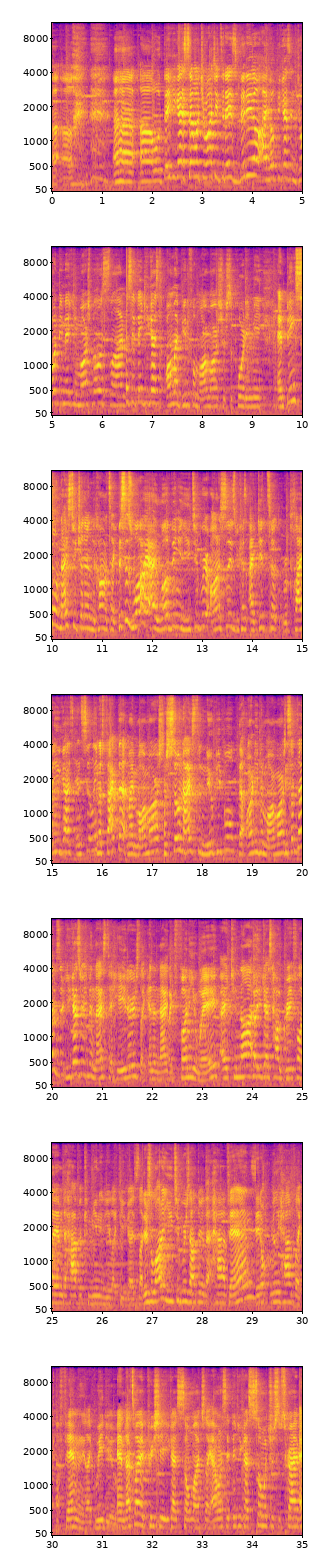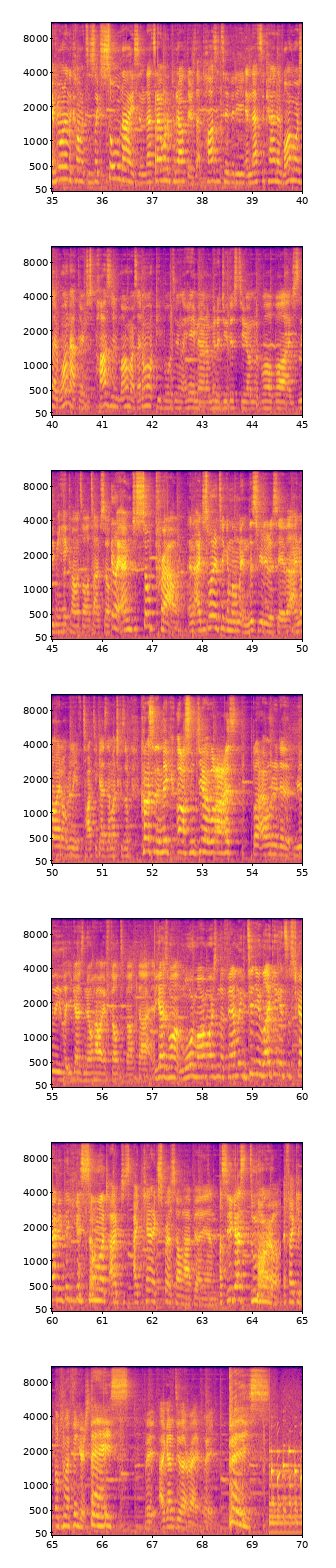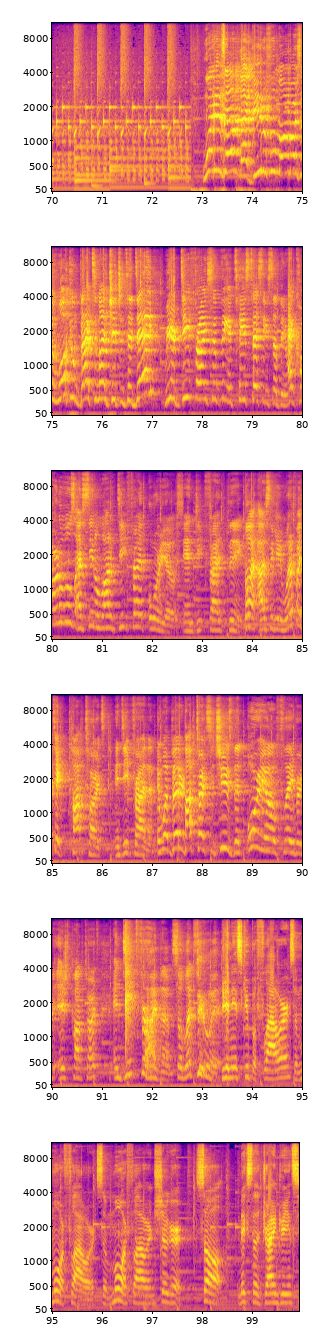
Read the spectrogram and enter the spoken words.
Uh-oh. Uh, uh, well, thank you guys so much for watching today's video. I hope you guys enjoyed me making marshmallow slime. I want to say thank you guys to all my beautiful Marmars for supporting me and being so nice to each other in the comments. Like, this is why I love being a YouTuber, honestly, is because I get to reply to you guys instantly. And the fact that my Marmars are so nice to new people that aren't even Marmars. And sometimes you guys are even nice to haters, like in a nice, like funny way. I cannot tell you guys how grateful I am to have a community like you guys. Like, there's a lot of YouTubers out there that have fans. They don't really have like a family like we do. And that's why I appreciate you guys so much. Like, I want to say thank you guys so much for subscribing. Everyone in the comments is like so nice, and that's what I want to put out there is that positivity, and that's the kind of Marmars I want out there, just positive Marmars. I don't want people saying like, hey man, I'm gonna do this to you, I'm gonna blah blah, blah and just leaving hate comments all the time. So like, I'm just so proud, and I just wanted to take a moment in this video to say that I know I don't really get to talk to you guys that much because I'm constantly making awesome DIYs. But I wanted to really let you guys know how I felt about that. If you guys want more Marmars in the family, continue liking and subscribing. Thank you guys so much. I just, I can't express how happy I am. I'll see you guys tomorrow. If I can open my fingers. Peace. Wait, I gotta do that right. Wait. Peace. What is up, my beautiful Marmars, and welcome back to my kitchen. Today, we are deep frying something and taste testing something. At carnivals, I've seen a lot of deep fried Oreos and deep fried things. But I was thinking, what if I take Pop-Tarts and deep fry them? And what better Pop-Tarts to choose than Oreo flavored-ish Pop-Tarts and deep fry them. So let's do it. You're gonna need a scoop of flour, some more flour, some more flour and sugar, salt. Mix the dry ingredients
